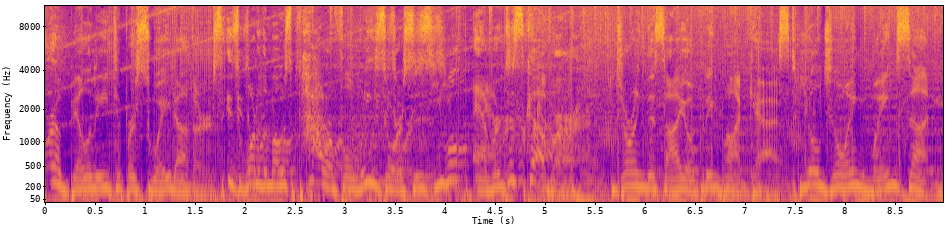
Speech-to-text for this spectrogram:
Your ability to persuade others is one of the most powerful resources you will ever discover. During this eye opening podcast, you'll join Wayne Sutton,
